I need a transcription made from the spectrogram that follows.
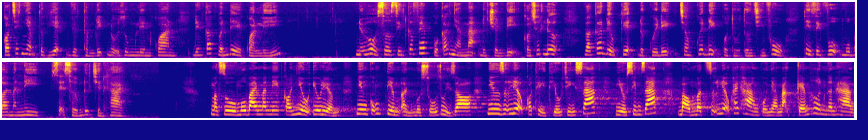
có trách nhiệm thực hiện việc thẩm định nội dung liên quan đến các vấn đề quản lý. Nếu hồ sơ xin cấp phép của các nhà mạng được chuẩn bị có chất lượng và các điều kiện được quy định trong quyết định của Thủ tướng Chính phủ thì dịch vụ Mobile Money sẽ sớm được triển khai. Mặc dù mobile money có nhiều ưu điểm nhưng cũng tiềm ẩn một số rủi ro như dữ liệu có thể thiếu chính xác, nhiều sim giác, bảo mật dữ liệu khách hàng của nhà mạng kém hơn ngân hàng,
